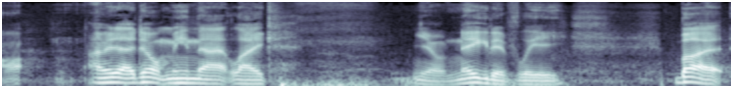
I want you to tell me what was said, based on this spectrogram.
I mean I don't mean that like you know negatively, but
